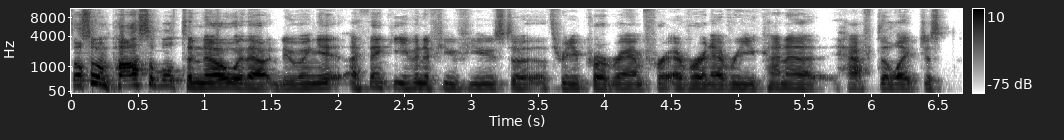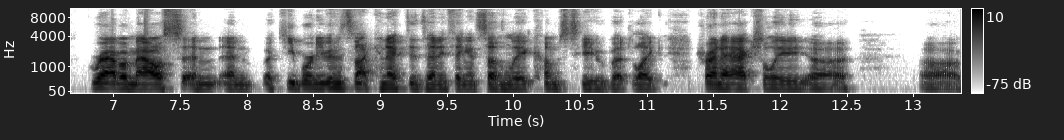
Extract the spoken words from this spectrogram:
It's also impossible to know without doing it. I think even if you've used a, 3D program forever and ever, you kind of have to like just grab a mouse and, and a keyboard, even if it's not connected to anything, and suddenly it comes to you. But like trying to actually uh, uh,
